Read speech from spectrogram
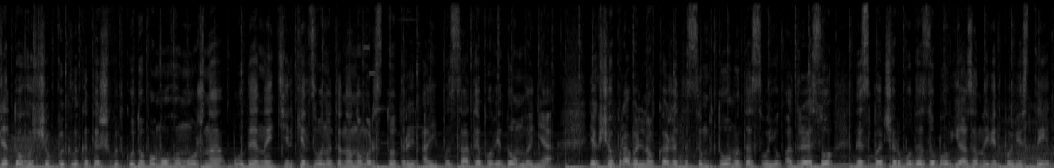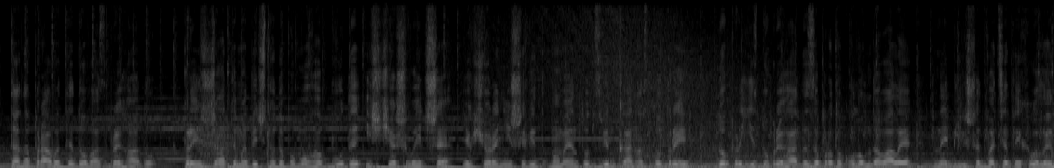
Для того, щоб викликати швидку допомогу, можна буде не тільки дзвонити на номер 103, а й писати повідомлення. Якщо правильно вкажете симптоми та свою адресу, диспетчер буде зобов'язаний відповісти та направити до вас бригаду. Приїжджати медична допомога буде іще швидше. Якщо раніше від моменту дзвінка на 103 до приїзду бригади за протоколом давали не більше 20 хвилин,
